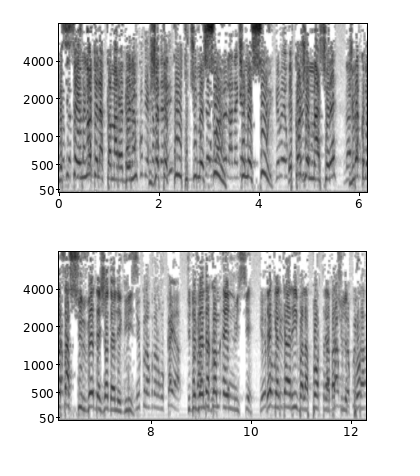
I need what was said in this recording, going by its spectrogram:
Mais si c'est au nom de la camaraderie, je t'écoute, tu me saoules, tu me saoules. Et quand je marcherai, je vais commencer à surveiller des gens dans l'église. Tu deviendras comme un huissier. Dès que quelqu'un arrive à la porte là-bas, tu le prends,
